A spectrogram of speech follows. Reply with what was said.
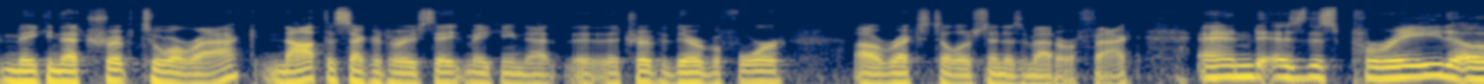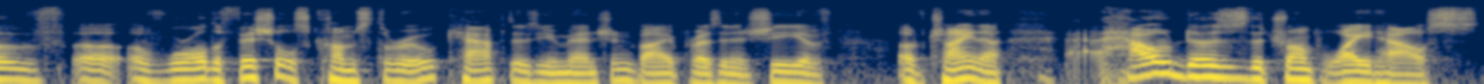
making that trip to Iraq, not the Secretary of State making that uh, the trip there before uh, Rex Tillerson, as a matter of fact. And as this parade of uh, of world officials comes through, capped as you mentioned by President Xi of of China. How does the Trump White House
